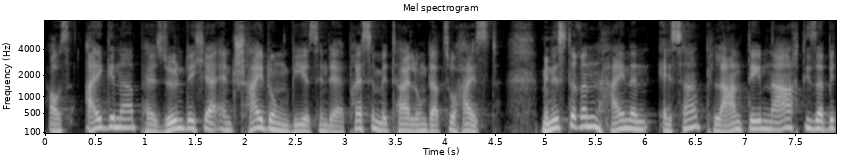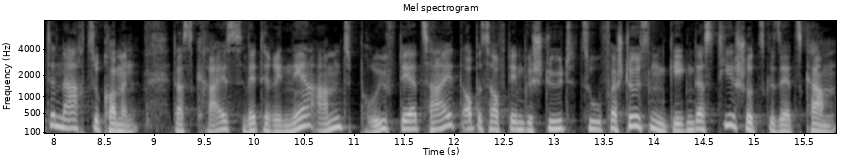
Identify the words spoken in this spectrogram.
aus eigener persönlicher Entscheidung, wie es in der Pressemitteilung dazu heißt. Ministerin Heinen Esser plant demnach, dieser Bitte nachzukommen. Das Kreisveterinäramt prüft derzeit, ob es auf dem Gestüt zu Verstößen gegen das Tierschutzgesetz kam.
